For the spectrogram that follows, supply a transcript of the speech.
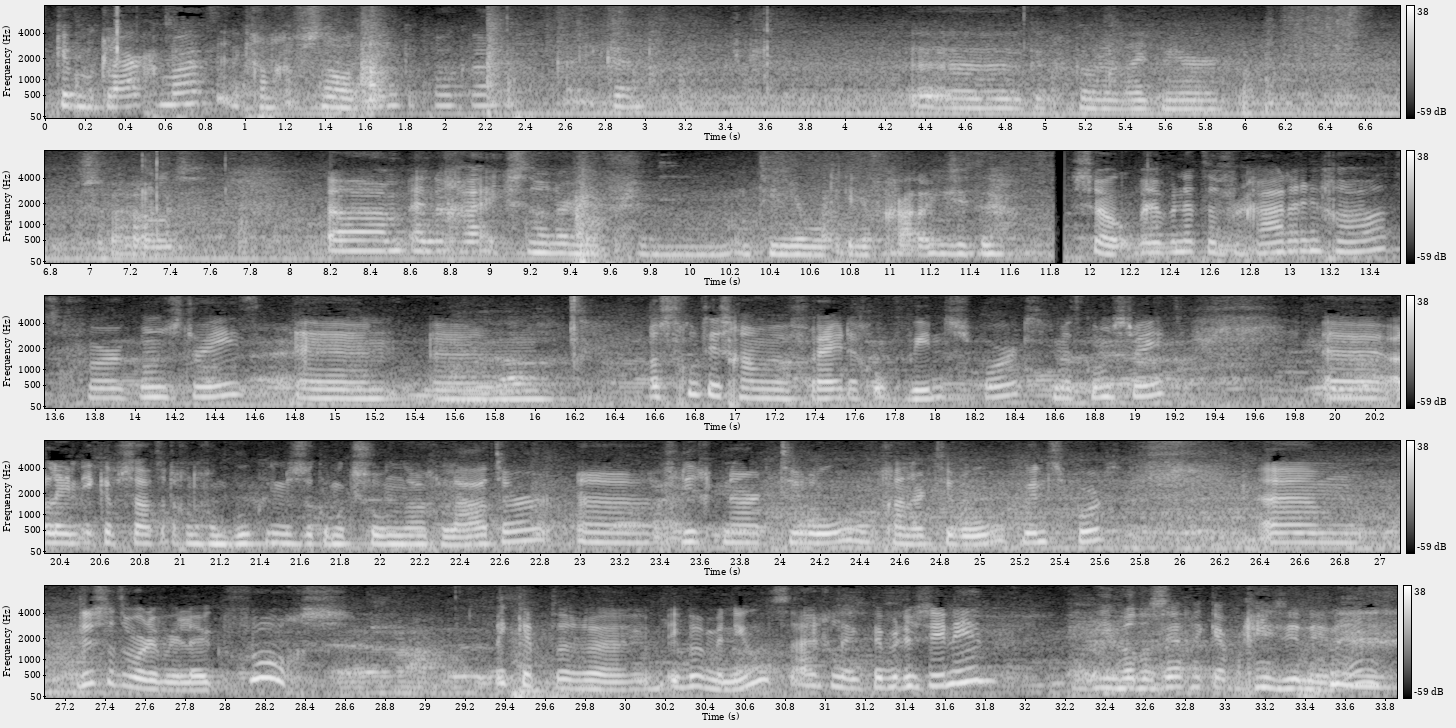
Ik heb me klaargemaakt en ik ga nog even snel wat drinken pakken. Kijken. Uh, ik heb meer. Spa rood. Um, en dan ga ik snel naar Hilversum. Om 10 uur moet ik in de vergadering zitten. Zo, we hebben net een vergadering gehad voor Concentrate. En um, als het goed is gaan we vrijdag op windsport met Concentrate. Uh, alleen ik heb zaterdag nog een boeking, dus dan kom ik zondag later. Uh, vlieg ik naar Tirol. We gaan naar Tirol op windsport. Um, dus dat worden weer leuke vlogs. Ik, heb er, uh, ik ben benieuwd eigenlijk. Heb je er zin in? Je wilde zeggen, ik heb er geen zin in. Hè?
